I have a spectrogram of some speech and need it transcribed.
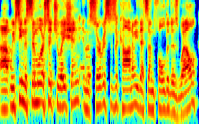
uh, we've seen a similar situation in the services economy that's unfolded as well.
